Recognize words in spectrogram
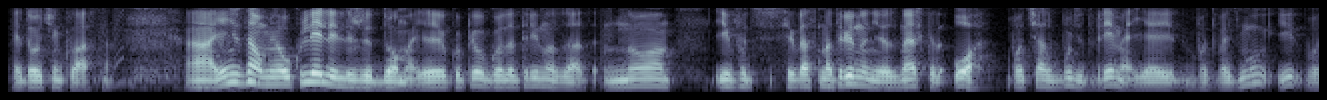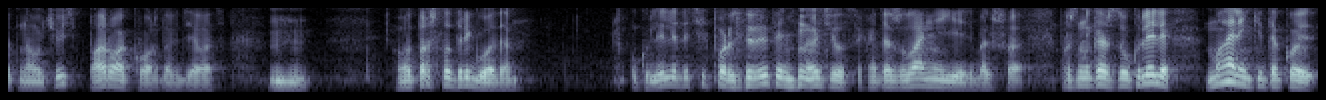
Это очень классно. А, я не знаю, у меня укулеле лежит дома, я ее купил года три назад, но и вот всегда смотрю на нее, знаешь, когда, о, вот сейчас будет время, я вот возьму и вот научусь пару аккордов делать. Угу. Вот прошло три года. Укулеле до сих пор лежит, я не научился, хотя желание есть большое. Просто мне кажется, укулеле маленький такой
